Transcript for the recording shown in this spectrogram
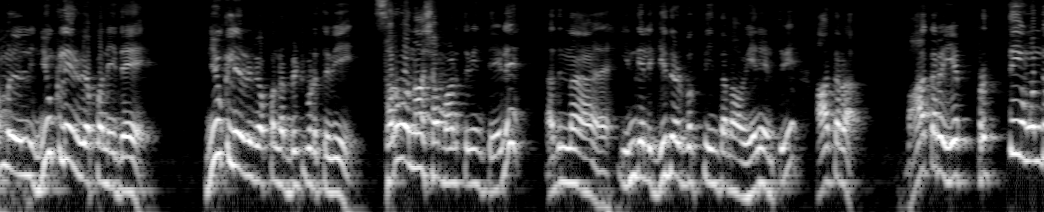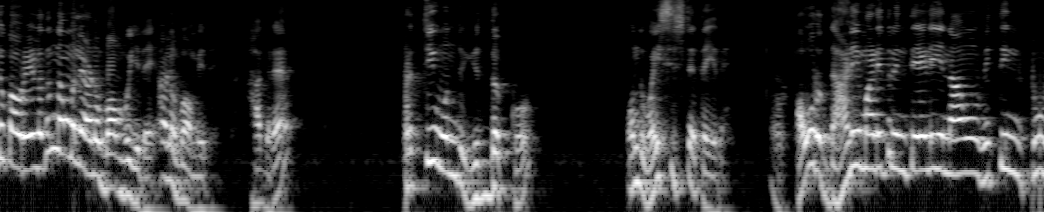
ನಮ್ಮಲ್ಲಿ ನ್ಯೂಕ್ಲಿಯರ್ ವೆಪನ್ ಇದೆ. ನ್ಯೂಕ್ಲಿಯರ್ ವೆಪನ್ನ ಬಿಟ್ಬಿಡ್ತೀವಿ ಸರ್ವನಾಶ ಮಾಡ್ತೀವಿ ಅಂತೇಳಿ ಅದನ್ನು ಹಿಂದಿಯಲ್ಲಿ ಗೀದಡ್ ಭಕ್ತಿ ಅಂತ ನಾವು ಏನು ಹೇಳ್ತೀವಿ? ಆ ಥರ ಆ ಥರ ಎ ಪ್ರತಿಯೊಂದಕ್ಕೂ ಅವ್ರು ಹೇಳೋದು ನಮ್ಮಲ್ಲಿ ಅಣು ಬಾಂಬು ಇದೆ ಅಣು ಬಾಂಬು ಇದೆ. ಆದರೆ ಪ್ರತಿಯೊಂದು ಯುದ್ಧಕ್ಕೂ ಒಂದು ವೈಶಿಷ್ಟ್ಯತೆ ಇದೆ. ಅವರು ದಾಳಿ ಮಾಡಿದ್ರು ಅಂತೇಳಿ ನಾವು ವಿತಿನ್ ಟೂ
